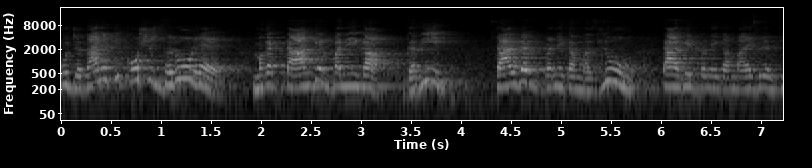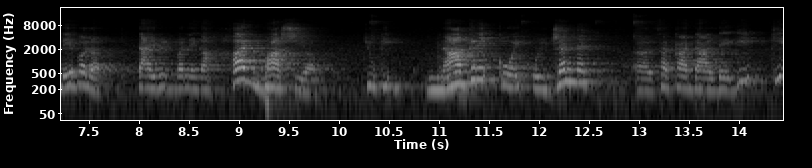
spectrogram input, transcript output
वो जगाने की कोशिश ज़रूर है, मगर टारगेट बनेगा गरीब टारगेट बनेगा मजलूम टारगेट बनेगा माइग्रेंट लेबर टारगेट बनेगा हर भाषीय, क्योंकि नागरिक को एक उलझन में सरकार डाल देगी कि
